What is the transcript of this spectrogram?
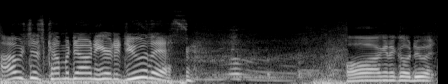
I was just coming down here to do this. Oh, I'm gonna go do it.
